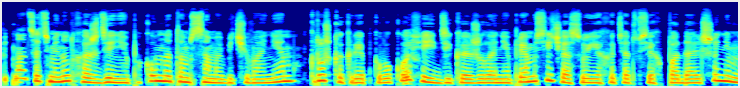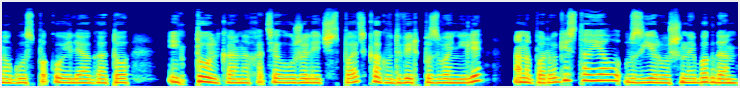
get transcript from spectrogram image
Пятнадцать минут хождения по комнатам с самобичеванием, кружка крепкого кофе и дикое желание прямо сейчас уехать от всех подальше немного успокоили Агату. И только она хотела уже лечь спать, как в дверь позвонили, а на пороге стоял взъерошенный Богдан.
